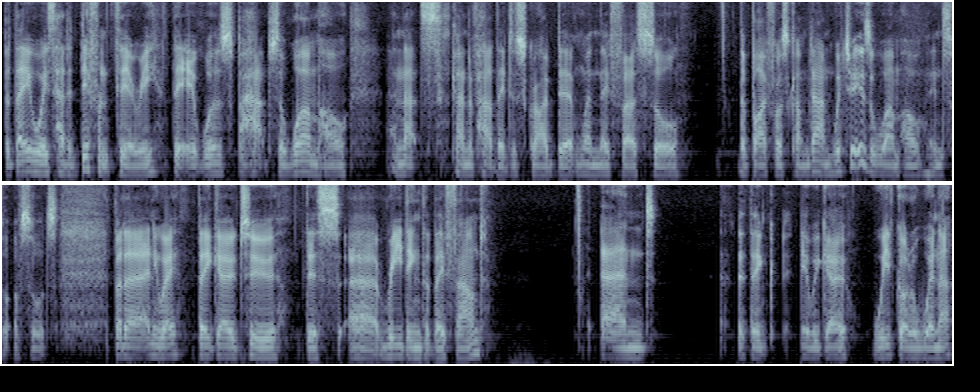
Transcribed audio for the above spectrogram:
but they always had a different theory that it was perhaps a wormhole, and that's kind of how they described it when they first saw the Bifrost come down, which is a wormhole in sort of sorts. But uh, anyway, they go to this uh, reading that they found, and they think, "Here we go, we've got a winner."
